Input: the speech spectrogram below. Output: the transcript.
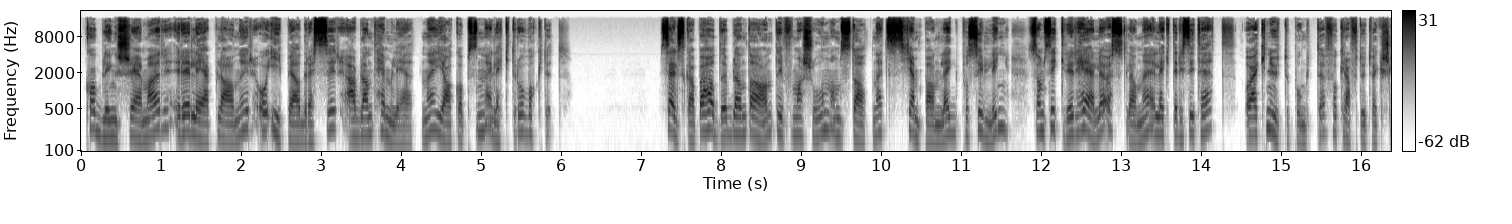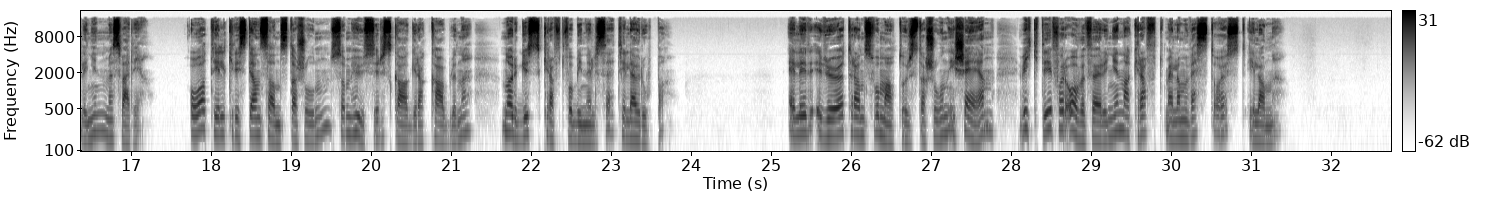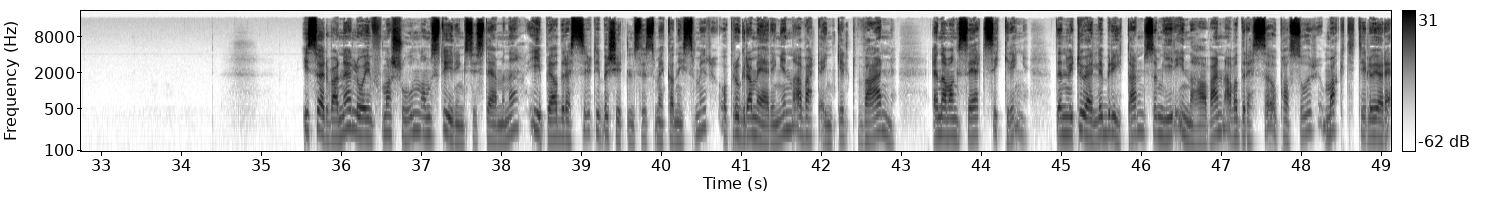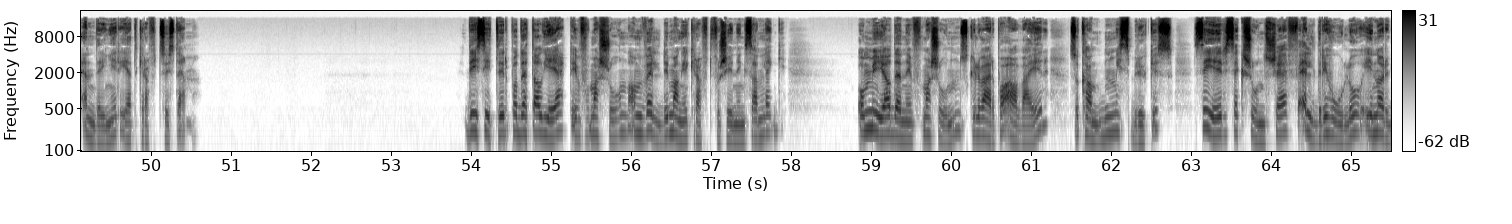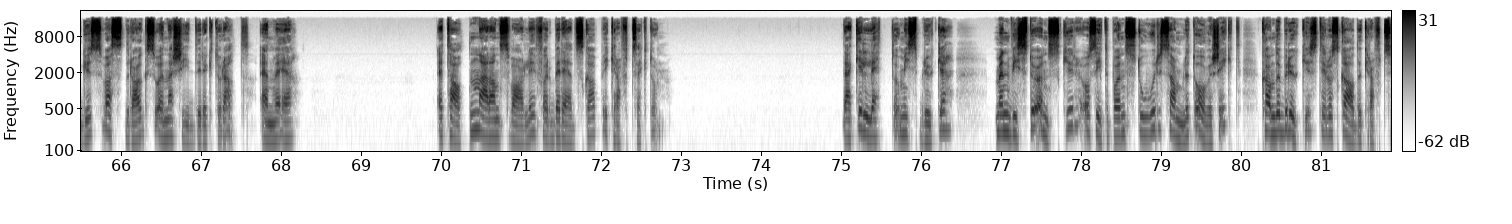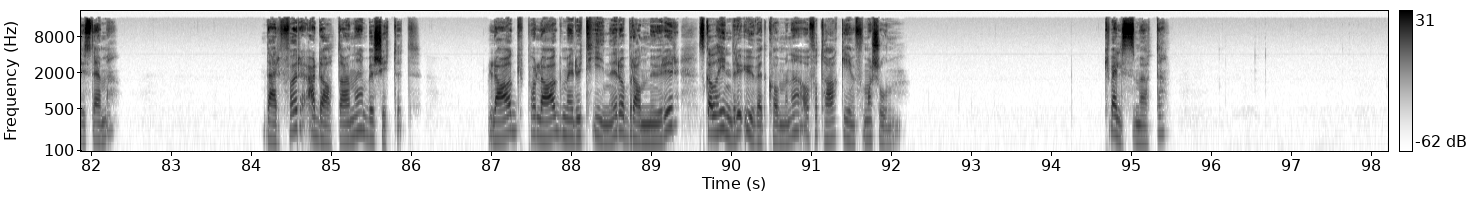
Koblingsskjemaer, reléplaner og IP-adresser er blant hemmelighetene Jacobsen Elektro voktet. Selskapet hadde blant annet informasjon om Statnetts kjempeanlegg på Sylling, som sikrer hele Østlandet elektrisitet og er knutepunktet for kraftutvekslingen med Sverige, og til Kristiansand-stasjonen som huser Skagerrak-kablene, Norges kraftforbindelse til Europa eller Rød transformatorstasjon i Skien, viktig for overføringen av kraft mellom vest og øst i landet. I serverne lå informasjon om styringssystemene, IP-adresser til beskyttelsesmekanismer og programmeringen av hvert enkelt vern, en avansert sikring, den virtuelle bryteren som gir innehaveren av adresse og passord makt til å gjøre endringer i et kraftsystem. De sitter på detaljert informasjon om veldig mange kraftforsyningsanlegg. Om mye av den informasjonen skulle være på avveier, så kan den misbrukes, sier seksjonssjef Eldrid Holo i Norges vassdrags- og energidirektorat, NVE. Etaten er ansvarlig for beredskap i kraftsektoren. Det er ikke lett å misbruke, men hvis du ønsker å sitte på en stor, samlet oversikt, kan det brukes til å skade kraftsystemet. Derfor er dataene beskyttet. Lag på lag med rutiner og brannmurer skal hindre uvedkommende å få tak i informasjonen. Kveldsmøte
